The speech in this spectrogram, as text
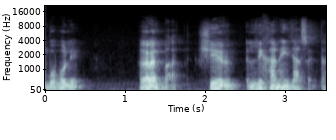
वो बोले, गलत बात, शेर लिखा नहीं जा सकता।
